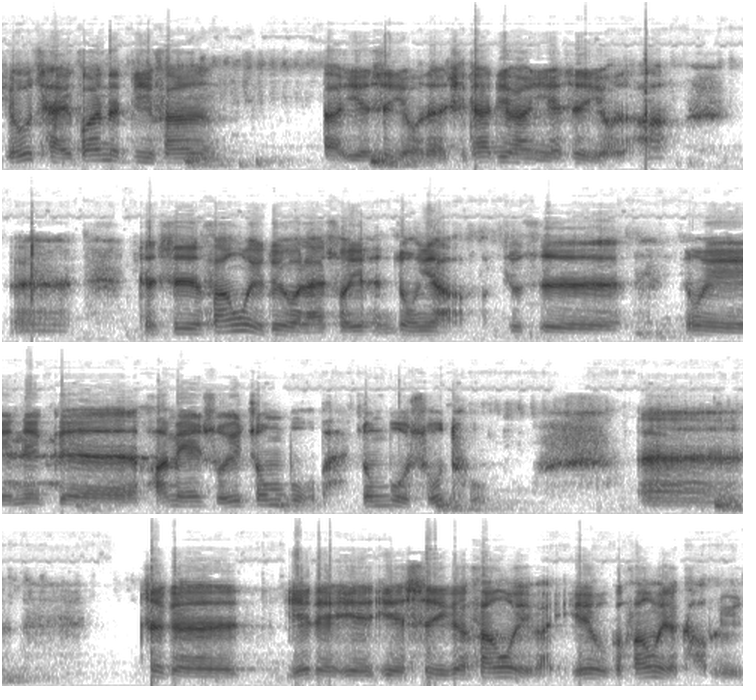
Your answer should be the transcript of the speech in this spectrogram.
有采光的地方，呃，也是有的，其他地方也是有的啊。嗯，但是方位对我来说也很重要，就是因为那个华梅属于中部吧，中部属土，嗯，这个也得也也是一个方位吧，也有个方位的考虑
